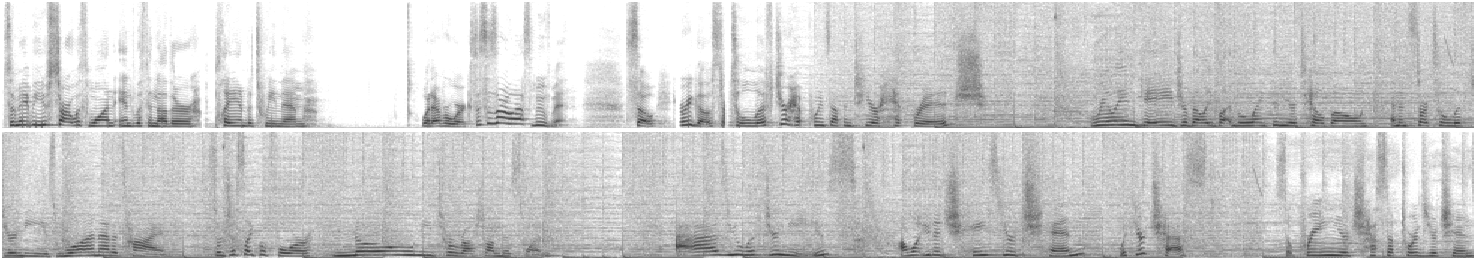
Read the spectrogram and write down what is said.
So maybe you start with one, end with another, play in between them, whatever works. This is our last movement. So here we go. Start to lift your hip points up into your hip bridge. Really engage your belly button, lengthen your tailbone, and then start to lift your knees one at a time. So just like before, no need to rush on this one. As you lift your knees, I want you to chase your chin with your chest. So bring your chest up towards your chin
